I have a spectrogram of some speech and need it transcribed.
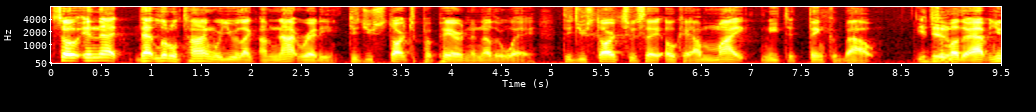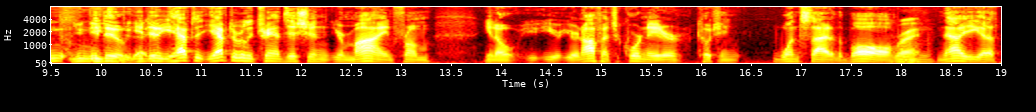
So in that that little time where you were like, I'm not ready, did you start to prepare in another way? Did you start to say, okay, I might need to think about You do. some other app? You you need you do, to do that. you do. yeah. You have to you have to really transition your mind from, you know, you're, you're an offensive coordinator coaching one side of the ball. Right. Now you got to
